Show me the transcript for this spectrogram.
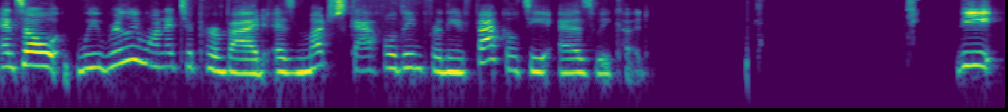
And so we really wanted to provide as much scaffolding for the faculty as we could. The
